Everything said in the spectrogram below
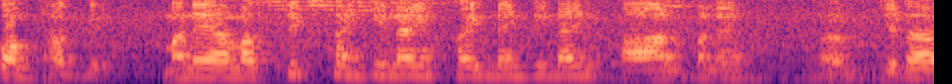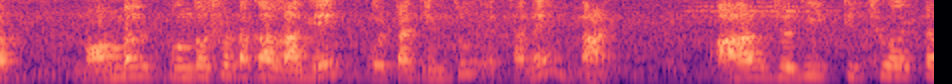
কম থাকবে। মানে আমার six ninety nine five nine আর মানে যেটা নর্মাল পনেরোশো টাকা লাগে ওটা কিন্তু এখানে নাই। আর যদি কিছু একটা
